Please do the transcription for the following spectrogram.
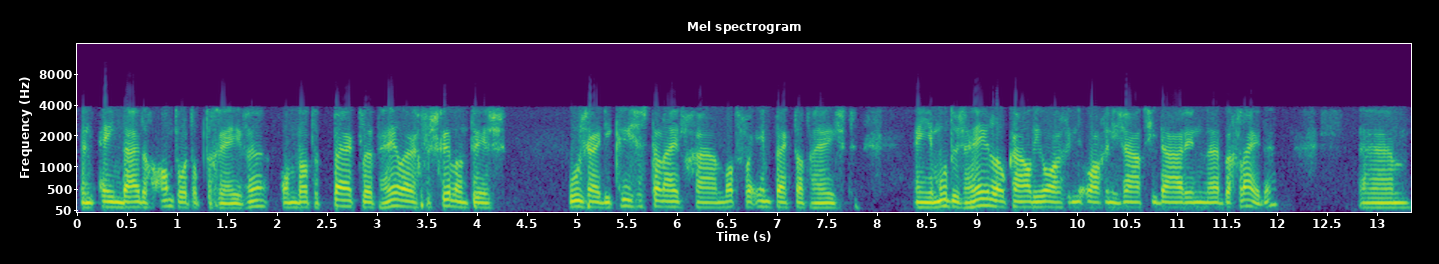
een eenduidig antwoord op te geven, omdat het per club heel erg verschillend is hoe zij die crisis te lijf gaan, wat voor impact dat heeft. En je moet dus heel lokaal die organisatie daarin uh, begeleiden. Um,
